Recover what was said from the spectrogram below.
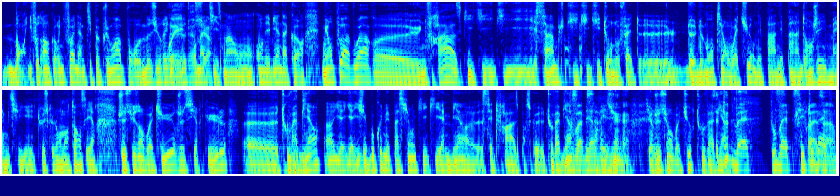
Bon, il faudra encore une fois aller un petit peu plus loin pour mesurer le- Oui, traumatisme. hein, on, on est bien d'accord. Mais on peut avoir euh, une phrase qui, qui, qui est simple, qui, qui, qui tourne au fait euh, de, de monter en voiture n'est pas n'est pas un danger, même si tout ce que l'on entend, c'est-à-dire je suis en voiture, je circule, euh, tout va bien. Hein. J'ai beaucoup de mes patients qui, qui aiment bien euh, cette phrase parce que tout va bien, Tout ça, va bien. ça résume. Je suis en voiture, tout va C'est bien. toute bête, tout bête. C'est tout bête. hein.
